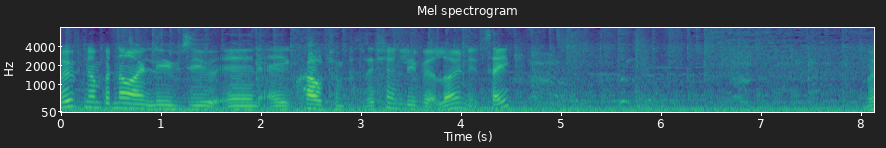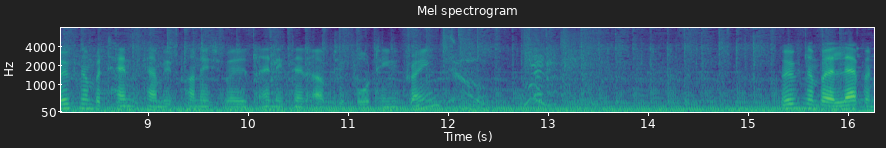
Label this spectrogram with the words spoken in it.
Move number 9 leaves you in a crouching position, leave it alone, it's safe. Move number 10 can be punished with anything up to 14 frames. Move number 11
